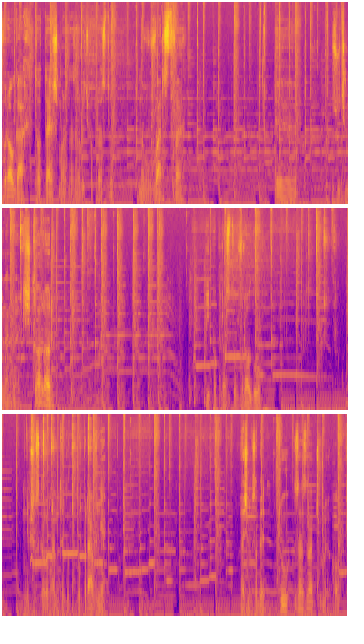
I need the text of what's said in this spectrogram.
w rogach, to też można zrobić po prostu nową warstwę. Yy, rzućmy na nią jakiś kolor. I po prostu w rogu nie przeskolowałem tego poprawnie. Weźmy sobie tu, zaznaczmy OK.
